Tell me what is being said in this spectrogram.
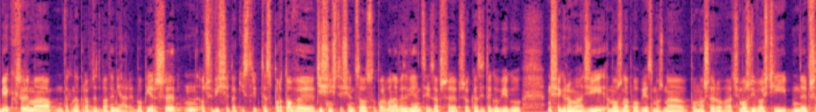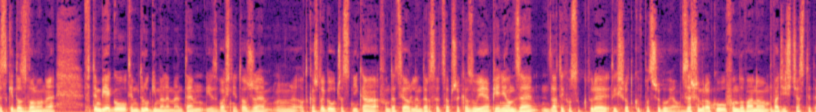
Bieg, który ma tak naprawdę dwa wymiary, bo pierwszy oczywiście taki stricte sportowy, 10 tysięcy osób albo nawet więcej. Zawsze przy okazji tego biegu się gromadzi. Można pobiec, można pomaszerować. Możliwości wszystkie dozwolone. W tym biegu tym drugim elementem jest właśnie to, że od każdego uczestnika Fundacja Orlen Dar Serca przekazuje pieniądze dla tych osób, które tych środków potrzebują. W zeszłym roku ufundowano 20 stypendiów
